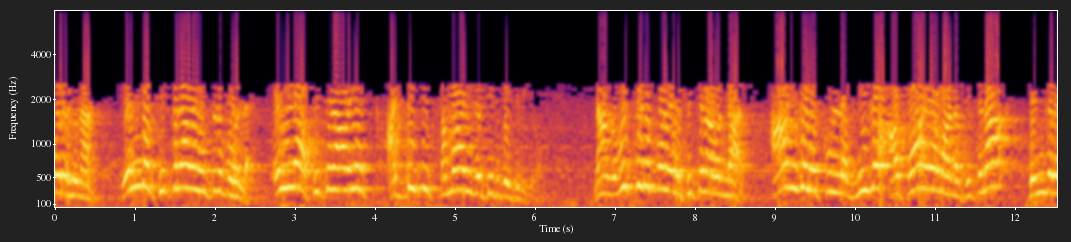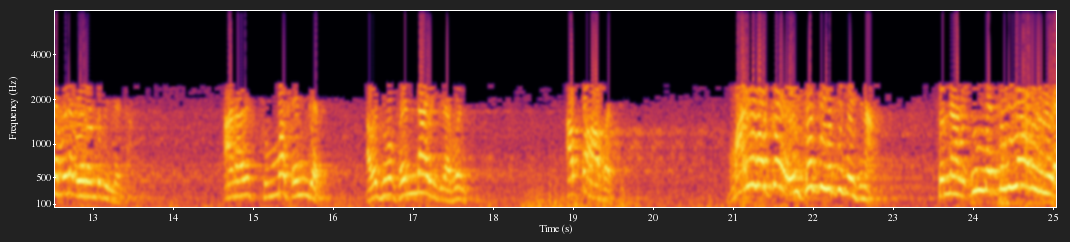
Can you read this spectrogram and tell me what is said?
பிறகு நான் எந்த சித்தனாவையும் விட்டுட்டு போகல. எல்லா சித்தனாவையும் அடிச்சு சமாதி கட்டிட்டு போயிட்டிருக்கிறோம். நாங்க விட்டுட்டு போன ஒரு சித்தனா வந்தால் ஆண்களுக்குள்ள மிக அபாயமான சித்தனா பெண்களை விட வேறொன்றும் இல்லைன்னா ஆனால் சும்மா பெண்கள். அவன் சும்மா பெண்ணா இருக்கிற பெண். அப்ப ஆபத்து. மறுபக்கம் விஷத்தை பற்றி பேசினான் சொன்னாங்க இந்த துணியாவில் உள்ள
